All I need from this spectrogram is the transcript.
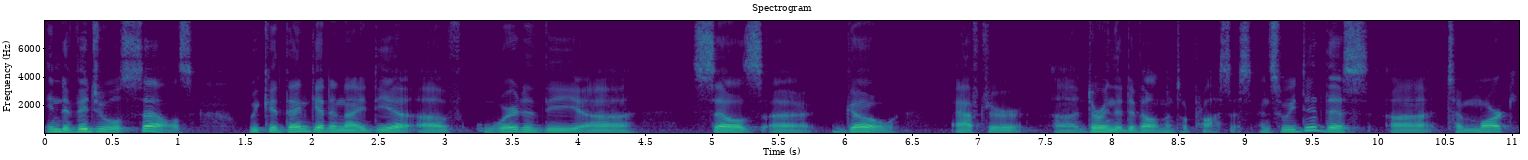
individual cells, we could then get an idea of where did the cells go after, during the developmental process. And so we did this to mark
